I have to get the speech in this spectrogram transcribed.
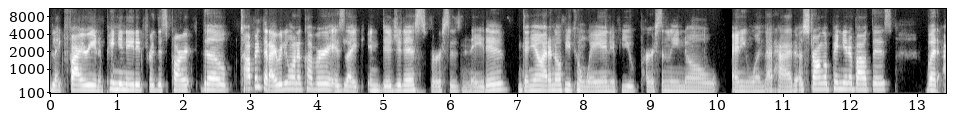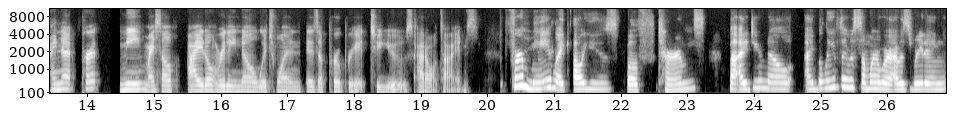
like fiery and opinionated for this part. The topic that I really want to cover is like indigenous versus native. Danielle, I don't know if you can weigh in if you personally know anyone that had a strong opinion about this, but I know per me myself, I don't really know which one is appropriate to use at all times. For me, like I'll use both terms but I do know, I believe there was somewhere where I was reading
